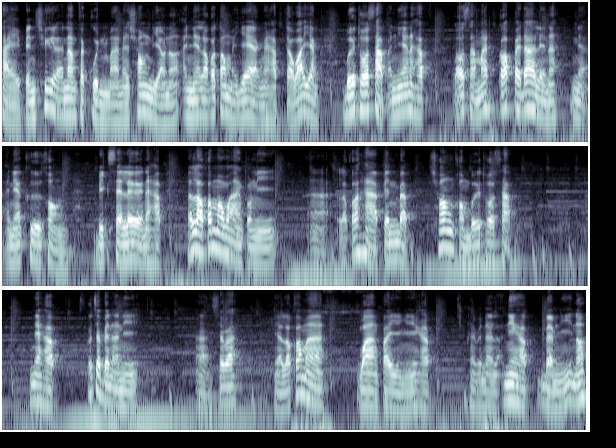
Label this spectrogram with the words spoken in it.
ใส่เป็นชื่อและนามสกุลมาในช่องเดียวเนาะอันนี้เราก็ต้องมาแยกนะครับ แต่ว่าอย่างเบอร์โทรศัพท์อันนี้นะครับเราสามารถก๊อปไปได้เลยนะเนี่ยอันนี้คือของ Big Seller นะครับแล้วเราก็มาวางตรงนี้อ่าเราก็หาเป็นแบบช่องของเบอร์โทรศัพท์เนี่ยครับก็จะเป็นอันนี้อ่าใช่ปะเนี่ยเราก็มาวางไปอย่างนี้ครับ ให้เป็นได้ละนี่ครับแบบนี้เนาะ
